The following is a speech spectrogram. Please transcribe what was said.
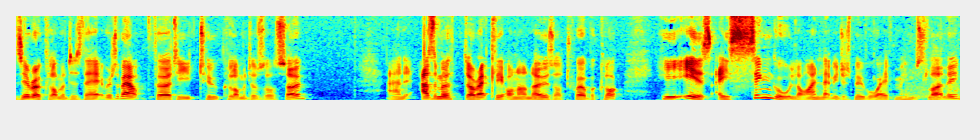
0 kilometers there, it was about 32 kilometers or so and azimuth directly on our nose or 12 o'clock. He is a single line. Let me just move away from him slightly.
